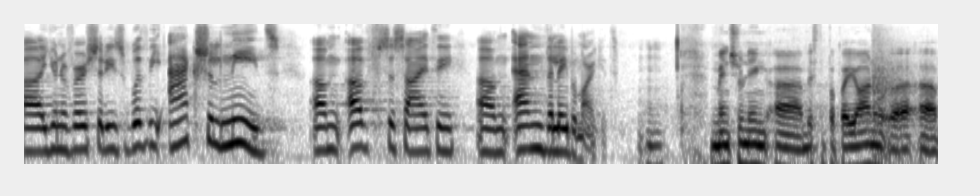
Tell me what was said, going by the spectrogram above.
uh, universities with the actual needs um, of society um, and the labor market. Mm -hmm. Mentioning uh, Mr. Papaioannou, uh, uh,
